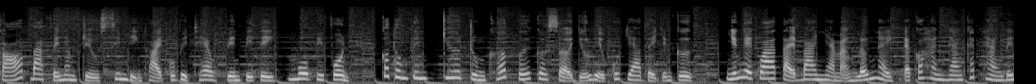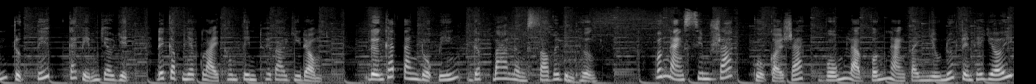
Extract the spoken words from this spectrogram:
có 3,5 triệu SIM điện thoại của Viettel, VNPT, Mobifone có thông tin chưa trùng khớp với cơ sở dữ liệu quốc gia về dân cư. Những ngày qua, tại ba nhà mạng lớn này đã có hàng ngàn khách hàng đến trực tiếp các điểm giao dịch để cập nhật lại thông tin thuê bao di động. Lượng khách tăng đột biến gấp 3 lần so với bình thường. Vấn nạn SIM rác của cõi rác vốn là vấn nạn tại nhiều nước trên thế giới,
